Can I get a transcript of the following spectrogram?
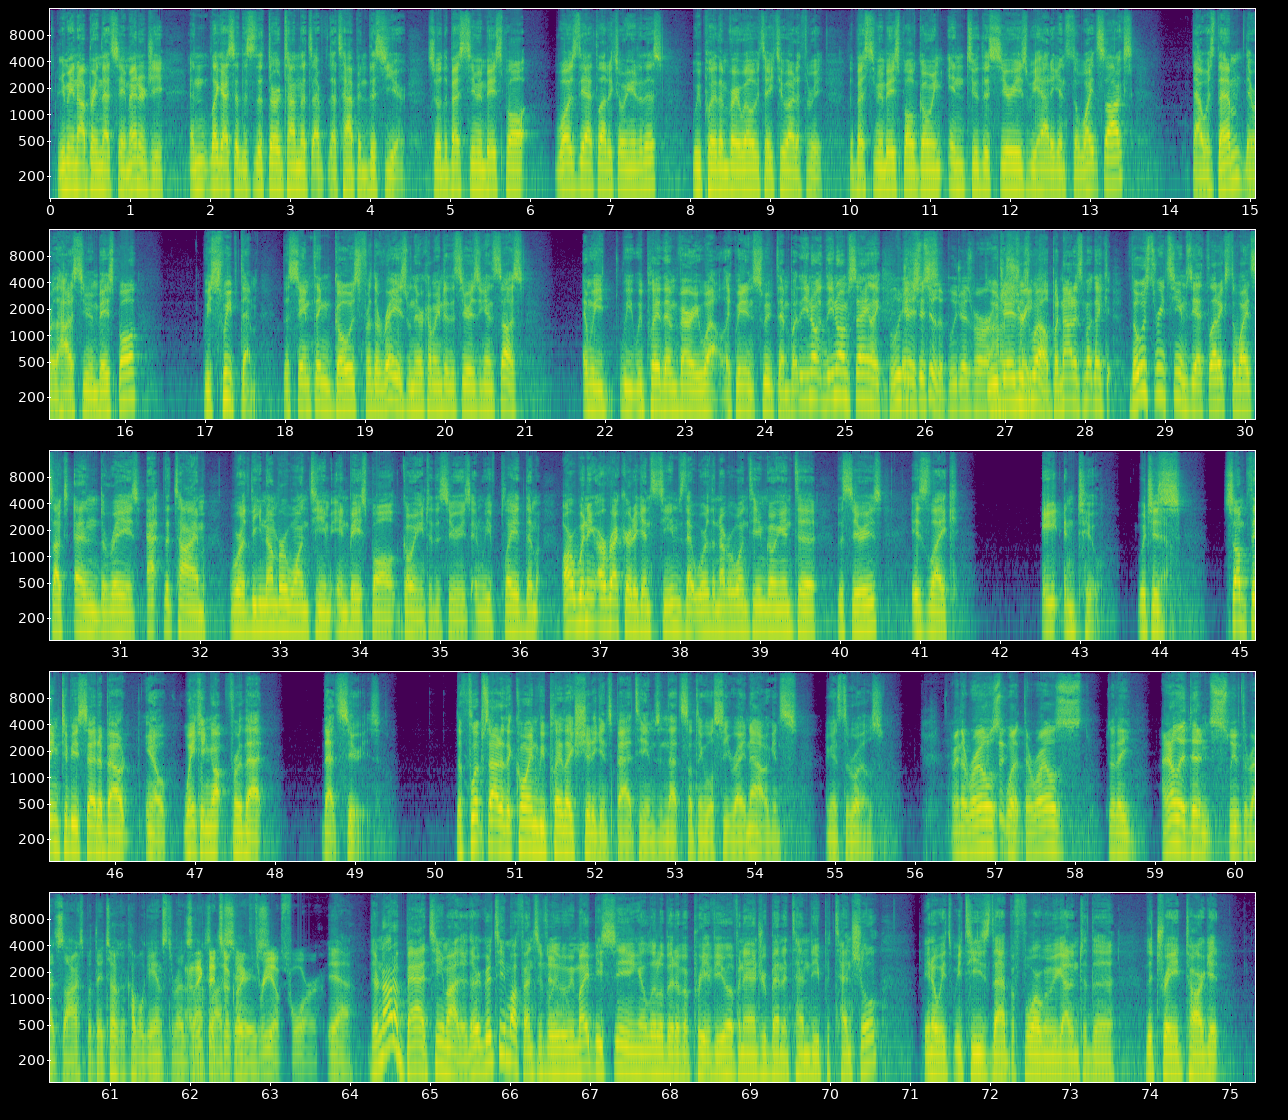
you may not bring that same energy. And like I said, this is the third time that's that's happened this year. So the best team in baseball was the Athletics going into this. We play them very well. We take two out of three. The best team in baseball going into this series we had against the White Sox, that was them. They were the hottest team in baseball. We sweep them. The same thing goes for the Rays when they were coming to the series against us, and we we we played them very well. Like we didn't sweep them, but you know you know what I'm saying. Like Blue Jays just- too. The Blue Jays were Blue Jays as well, but not as much. Like those three teams, the Athletics, the White Sox, and the Rays, at the time were the number one team in baseball going into the series, and we've played them. Our winning our record against teams that were the number one team going into the series is like eight and two, which is something to be said about you know waking up for that that series. The flip side of the coin, we play like shit against bad teams, and that's something we'll see right now against against the Royals. I mean, the Royals. What the Royals? Do they? I know they didn't sweep the Red Sox, but they took a couple games to Red I Sox. think they last took series. like three of four. Yeah, they're not a bad team either. They're a good team offensively. but We might be seeing a little bit of a preview of an Andrew Benintendi potential. You know, we, we teased that before when we got into the the trade target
